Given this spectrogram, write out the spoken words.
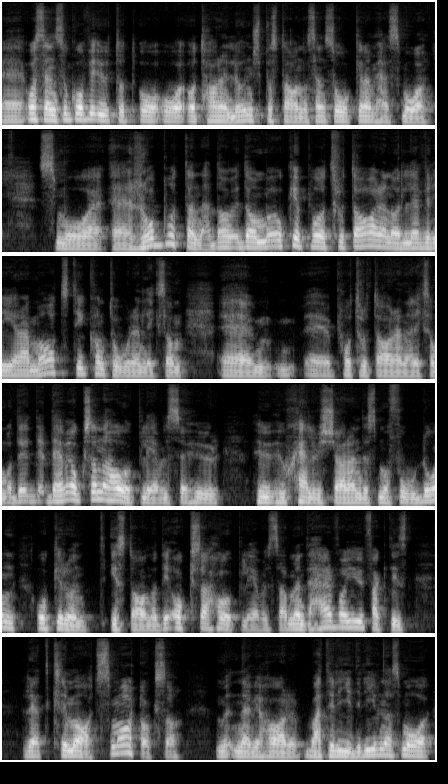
Eh, och sen så går vi ut och, och, och, tar en lunch på stan och sen så åker de här små, små eh, robotarna. De, de åker på trottoaren och levererar mat till kontoren liksom, ehm, eh, på trottoarerna. Liksom. Och det, det, det är också en aha-upplevelse hur, hur, hur självkörande små fordon åker runt i stan och det är också aha-upplevelser. Men det här var ju faktiskt rätt klimatsmart också när vi har batteridrivna små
